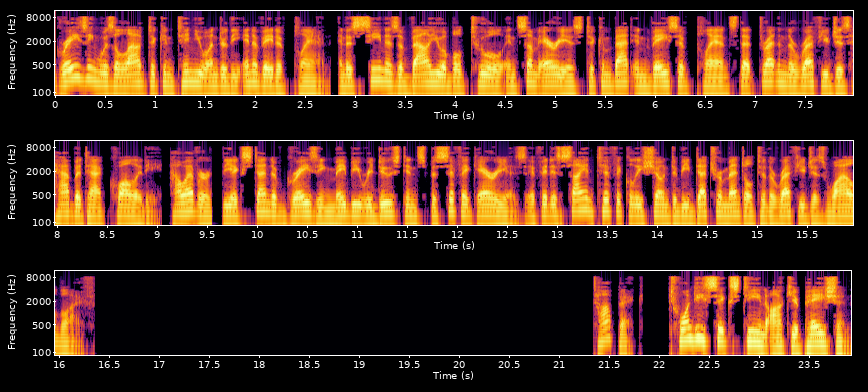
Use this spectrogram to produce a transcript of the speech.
Grazing was allowed to continue under the innovative plan, and is seen as a valuable tool in some areas to combat invasive plants that threaten the refuge's habitat quality, however, the extent of grazing may be reduced in specific areas if it is scientifically shown to be detrimental to the refuge's wildlife. Topic: 2016 occupation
